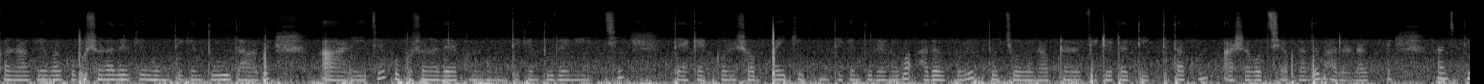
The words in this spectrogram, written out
কারণ আগে আবার গোপুসোনাদেরকে ঘুম থেকে তুলতে হবে। আর এই যে গোপুসোনাদের এখন ঘুম থেকে তুলে নিচ্ছি। তো এক এক করে সবাইকে ঘুম থেকে তুলে নেব। আদর করে। তো চলুন আপনারা ভিডিওটা দেখতে থাকুন। আশা করছি আপনাদের ভালো লাগবে। আর যদি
